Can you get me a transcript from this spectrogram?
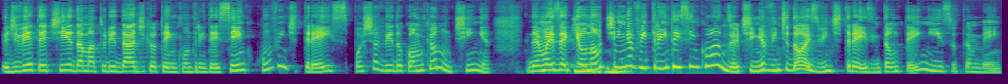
Eu devia ter tido a maturidade que eu tenho com 35, com 23. Poxa vida, como que eu não tinha? Né? Mas é que eu não uhum. tinha 35 anos, eu tinha 22, 23. Então tem isso também.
